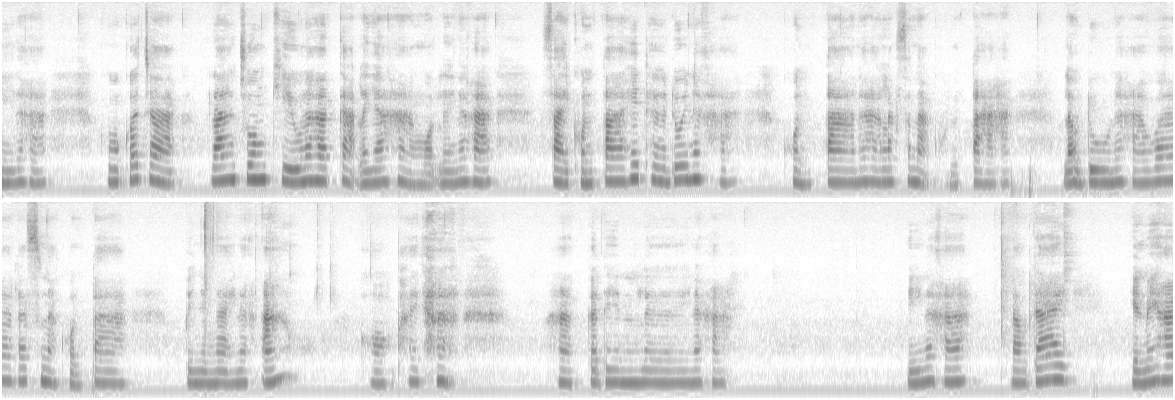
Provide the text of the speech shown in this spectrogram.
นี้นะคะ รูก็จะร่างช่วงคิ้วนะคะกะระยะห่างหมดเลยนะคะ ใส่ขนตาให้เธอด้วยนะคะ ขนตานะคะ ลักษณะขนตา เราดูนะคะว่าลักษณะขนตาเป็นยังไงนะคะอ้าวขออภัยค่ะหักกระเด็นเลยนะคะ นี้นะคะ เราได้เห็นไหมคะ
